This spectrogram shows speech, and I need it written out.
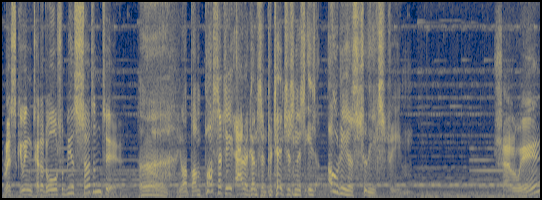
rescuing Terrador should be a certainty. Uh, your pomposity, arrogance, and pretentiousness is odious to the extreme. Shall we?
